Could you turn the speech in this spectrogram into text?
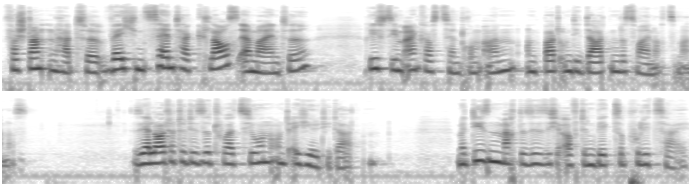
verstanden hatte, welchen Santa Claus er meinte, rief sie im Einkaufszentrum an und bat um die Daten des Weihnachtsmannes. Sie erläuterte die Situation und erhielt die Daten. Mit diesen machte sie sich auf den Weg zur Polizei.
